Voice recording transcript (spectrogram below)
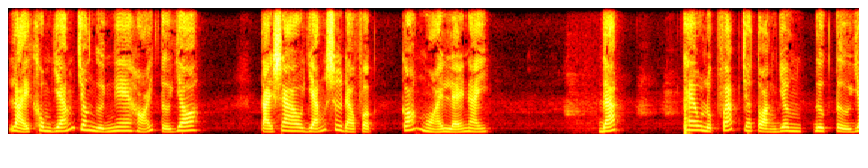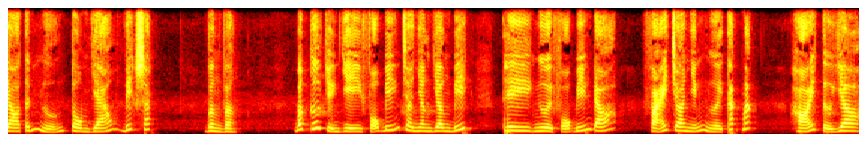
lại không dám cho người nghe hỏi tự do? Tại sao giảng sư đạo Phật có ngoại lệ này? Đáp Theo luật pháp cho toàn dân được tự do tín ngưỡng tôn giáo, viết sách, vân vân. Bất cứ chuyện gì phổ biến cho nhân dân biết thì người phổ biến đó phải cho những người thắc mắc hỏi tự do.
